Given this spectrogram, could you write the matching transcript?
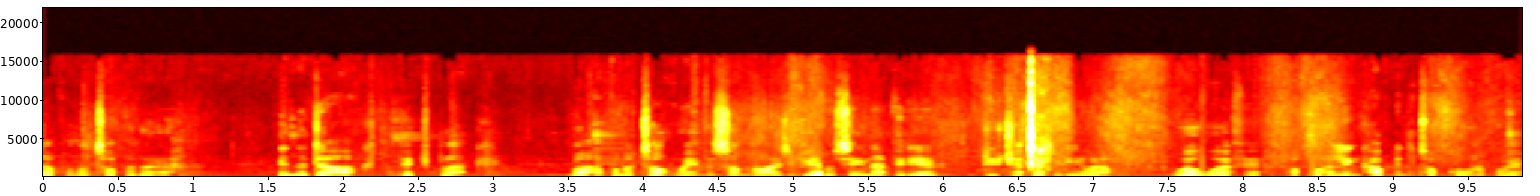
Up on the top of there in the dark, pitch black, right up on the top waiting for sunrise. If you haven't seen that video, do check that video out. Well worth it. I'll put a link up in the top corner for you.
